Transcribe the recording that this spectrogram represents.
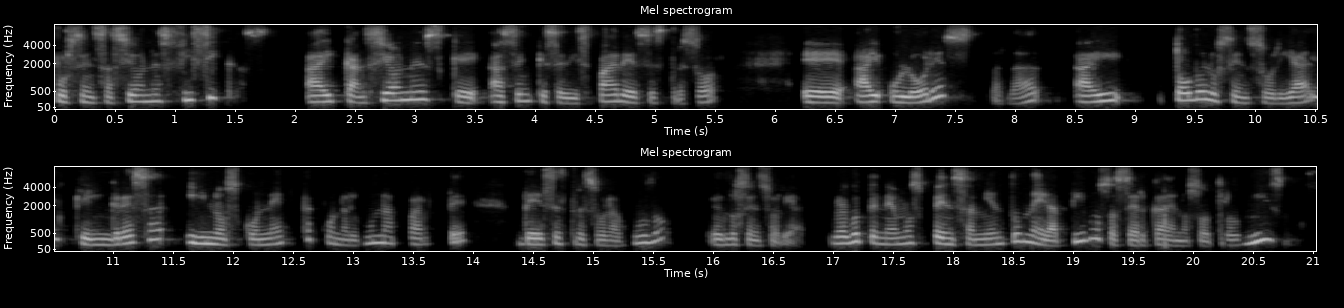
por sensaciones físicas. Hay canciones que hacen que se dispare ese estresor. Eh, hay olores, ¿verdad? Hay todo lo sensorial que ingresa y nos conecta con alguna parte de ese estresor agudo, es lo sensorial. Luego tenemos pensamientos negativos acerca de nosotros mismos.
